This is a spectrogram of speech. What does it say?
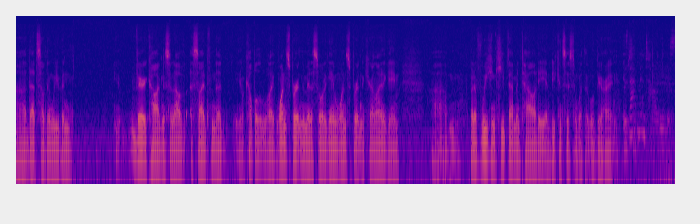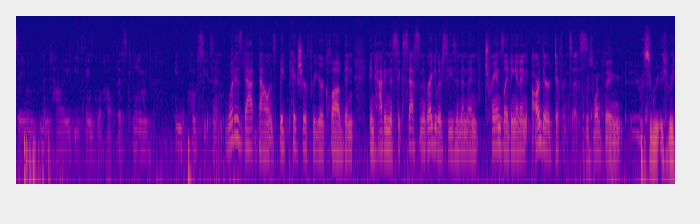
uh, that's something we've been you know, very cognizant of. Aside from the you know couple like one spurt in the Minnesota game, one spurt in the Carolina game. Um, but if we can keep that mentality and be consistent with it, we'll be all right. Is that mentality the same mentality that you think will help this team in the postseason? What is that balance, big picture for your club, and in having the success in the regular season and then translating it? And are there differences? Well, there's one thing. See, we, we,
